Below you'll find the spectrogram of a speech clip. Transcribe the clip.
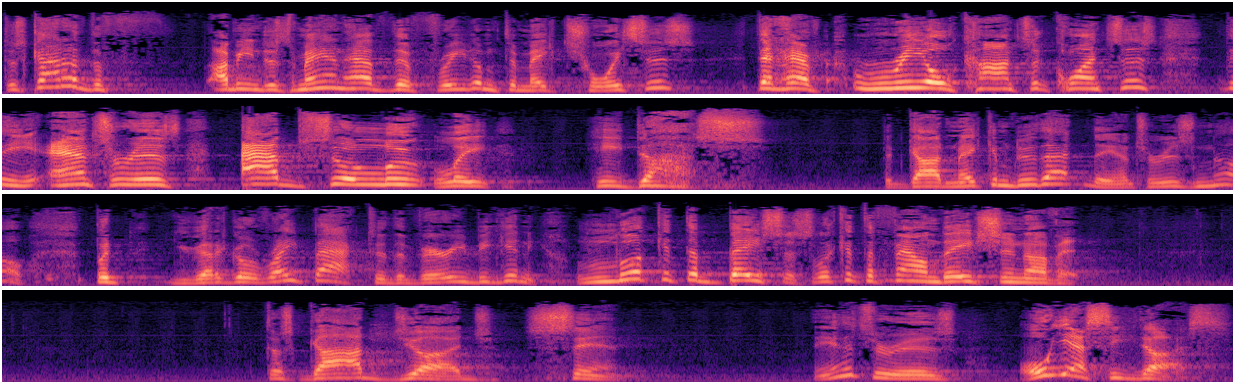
Does God have the, I mean, does man have the freedom to make choices that have real consequences? The answer is absolutely he does. Did God make him do that? The answer is no. But you got to go right back to the very beginning. Look at the basis, look at the foundation of it. Does God judge sin? The answer is, oh, yes, he does.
